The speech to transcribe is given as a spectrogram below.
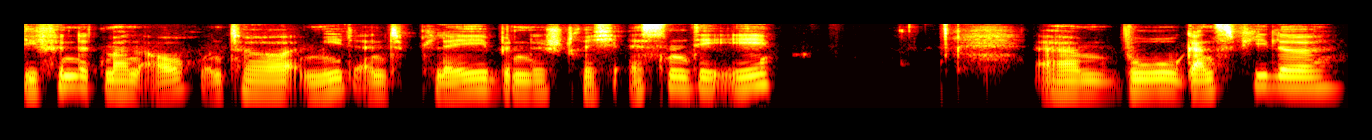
Die findet man auch unter meetandplay-essen.de, ähm, wo ganz viele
